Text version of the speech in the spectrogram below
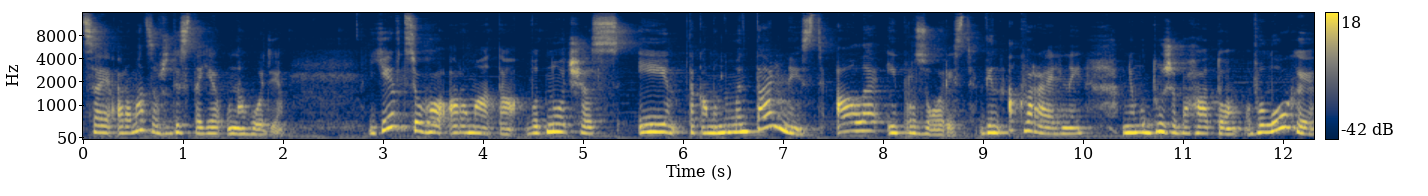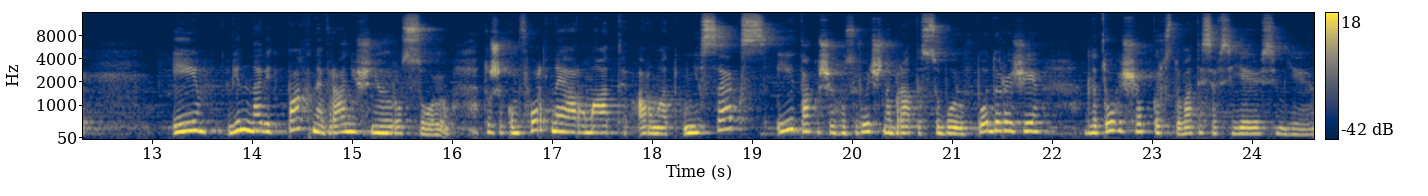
цей аромат завжди стає у нагоді. Є в цього аромата водночас і така монументальність, але і прозорість. Він акварельний, в ньому дуже багато вологи, і він навіть пахне вранішньою росою. Дуже комфортний аромат, аромат унісекс, і також його зручно брати з собою в подорожі для того, щоб користуватися всією сім'єю.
